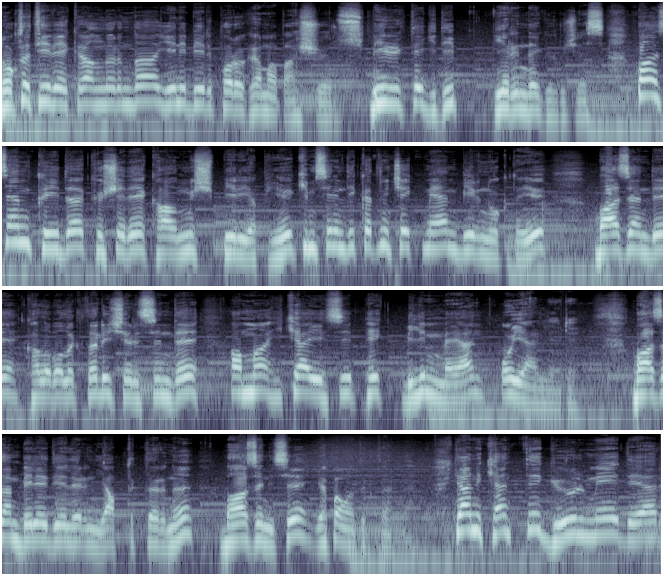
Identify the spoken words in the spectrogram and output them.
Nokta TV ekranlarında yeni bir programa başlıyoruz. Birlikte gidip yerinde göreceğiz. Bazen kıyıda köşede kalmış bir yapıyı, kimsenin dikkatini çekmeyen bir noktayı, bazen de kalabalıklar içerisinde ama hikayesi pek bilinmeyen o yerleri. Bazen belediyelerin yaptıklarını, bazen ise yapamadıklarını. Yani kentte görülmeye değer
